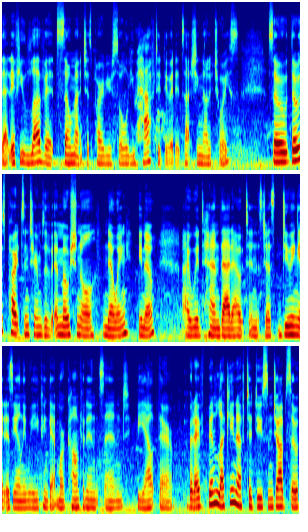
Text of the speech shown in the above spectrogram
that if you love it so much as part of your soul, you have to do it. It's actually not a choice. So, those parts in terms of emotional knowing, you know, I would hand that out, and it's just doing it is the only way you can get more confidence and be out there. But I've been lucky enough to do some jobs. So,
